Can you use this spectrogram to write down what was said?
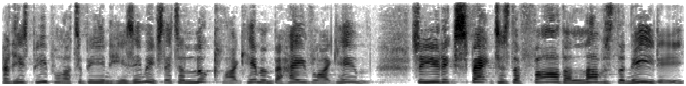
and his people are to be in his image. They're to look like him and behave like him. So you'd expect, as the father loves the needy,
